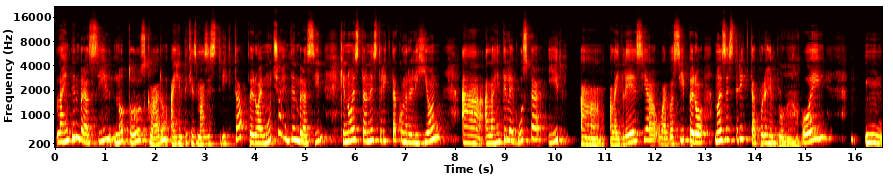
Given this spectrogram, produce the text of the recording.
la gente en Brasil, no todos, claro, hay gente que es más estricta, pero hay mucha gente en Brasil que no es tan estricta con religión. A, a la gente le gusta ir a, a, la iglesia o algo así, pero no es estricta. Por ejemplo, mm. hoy mm,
